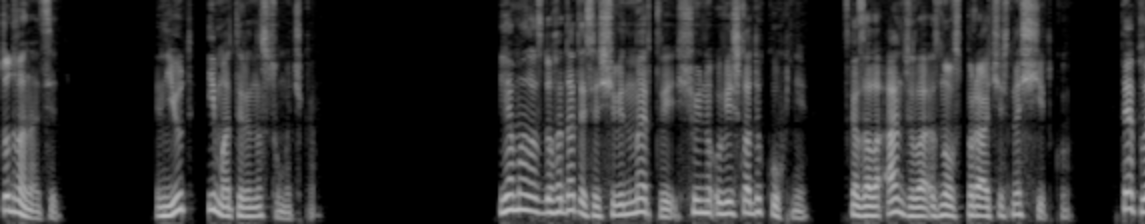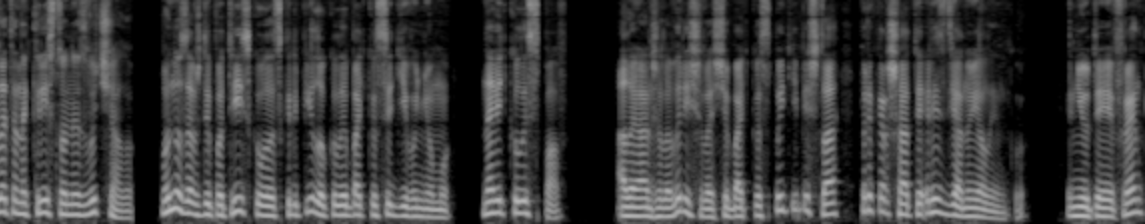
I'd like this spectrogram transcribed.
112. Ньют і материна сумочка. Я мала здогадатися, що він мертвий, щойно увійшла до кухні, сказала Анджела, знов спираючись на щітку. Те плетене крісло не звучало, воно завжди потріскувало, скрипіло, коли батько сидів у ньому, навіть коли спав. Але Анджела вирішила, що батько спить і пішла прикрашати різдвяну ялинку. Ньют і Френк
